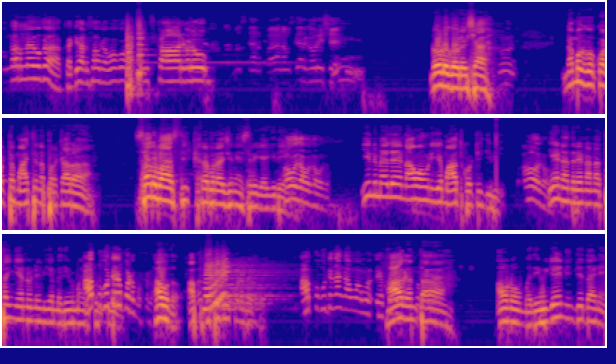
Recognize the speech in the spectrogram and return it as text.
ಬಂದಾರಲ್ಲ ಇವಾಗ? ಕಡ್ಡಿ ಆಡ್ ಸಾವಿರ ಯಾವಾಗ? ನಮಸ್ಕಾರಗಳು. ನಮಸ್ಕಾರಪ್ಪ ನಮಸ್ಕಾರ ಗೌರೀಶ್. ನೋಡು ಗೌರೇಶ. ನಮಗೂ ಕೊಟ್ಟ ಮಾತಿನ ಪ್ರಕಾರ ಸರ್ವಾಸ್ತಿ ಕರಮರಾಜನ ಹೆಸರಿಗೆ ಆಗಿದೆ. ಹೌದು ಹೌದು ಹೌದು. ಇನ್ನು ನಾವು ಅವನಿಗೆ ಮಾತು ಕೊಟ್ಟಿದ್ದೀವಿ. ಏನಂದ್ರೆ ನನ್ನ ತಂಗಿಯನ್ನು ನಿನಗೆ ಮದುವೆ ಮಾಡಿ ಅಪ್ಪ ಕೊಟ್ಟರೆ ಕೊಡ್ಬೇಕಲ್ಲ ಹೌದು ಅಪ್ಪ ಕೊಡಬೇಕು. ಅಪ್ಪ ಕೊಟ್ಟಿದಾಗ ಹಾಗಂತ ಅವನು ಮದುವೆಗೆ ನಿಂತಿದ್ದಾನೆ.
